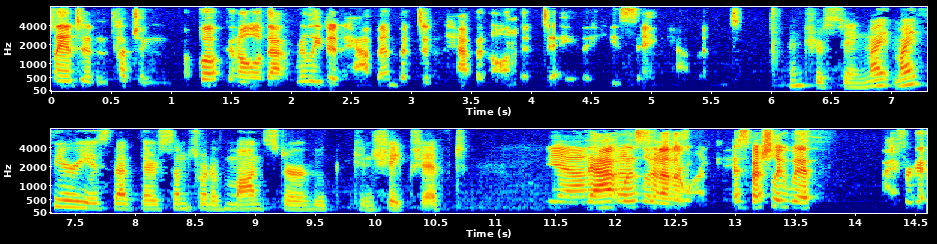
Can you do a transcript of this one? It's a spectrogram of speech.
planted and touching a book and all of that really did happen, but didn't happen on the day that he's saying happened. Interesting. My my theory is that there's some sort of monster who can shapeshift. Yeah, That was what I another one, especially with I forget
